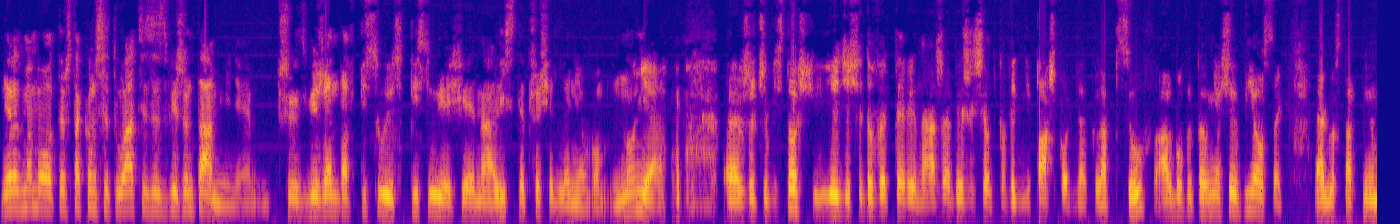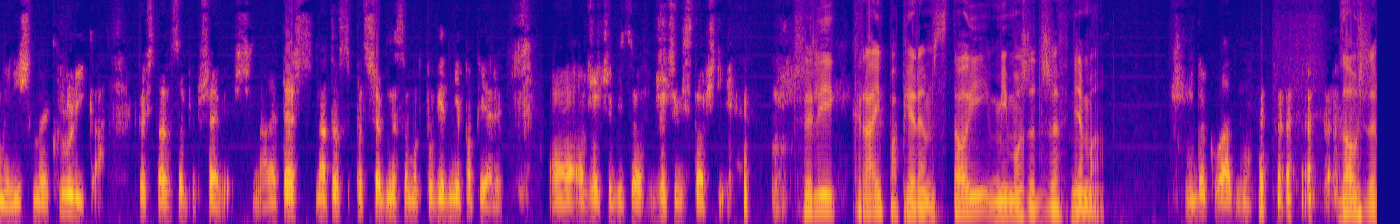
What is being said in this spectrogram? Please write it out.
nieraz mamy o, też taką sytuację ze zwierzętami, nie? Czy zwierzęta wpisuje, wpisuje się na listę przesiedleniową? No nie. E, W rzeczywistości jedzie się do weterynarza, bierze się odpowiedni paszport dla, psów, albo wypełnia się wniosek, jak ostatnio mieliśmy królika. Ktoś chciał sobie przewieźć. No ale też na to potrzebne są odpowiednie papiery e, w rzeczywistości. Czyli kraj papierem stoi, mimo że drzew nie ma. Dokładnie. Dobrze,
